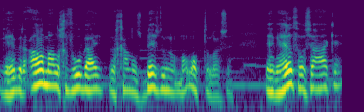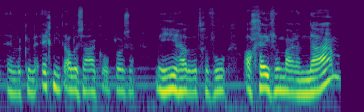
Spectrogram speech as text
we, hebben er allemaal een gevoel bij. We gaan ons best doen om hem op te lossen. We hebben heel veel zaken en we kunnen echt niet alle zaken oplossen. Maar hier hadden we het gevoel, al geven we maar een naam.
